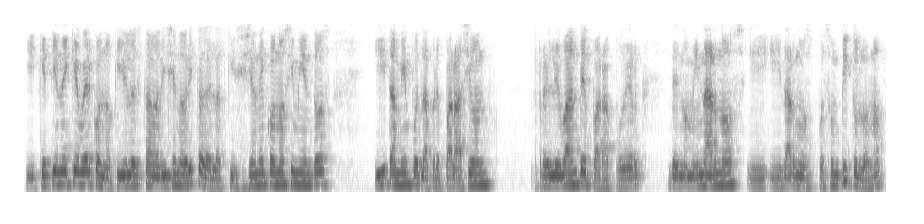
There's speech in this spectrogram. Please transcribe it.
y que tiene que ver con lo que yo les estaba diciendo ahorita de la adquisición de conocimientos y también pues la preparación relevante para poder denominarnos y, darnos pues un título, ¿no?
